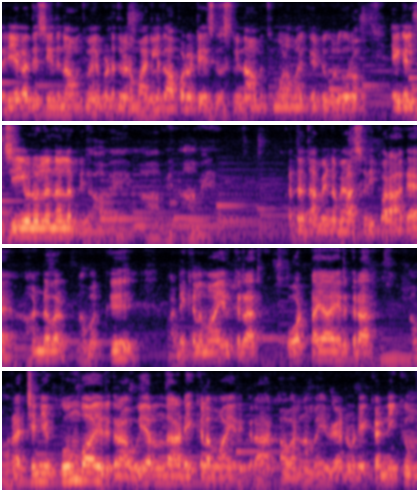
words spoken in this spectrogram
பெரிய கதை செய்து நாமத்தை மேம்படுத்த வேணும் எங்களுக்கு காப்பாற்ற கிறிஸ்துவின் நாமத்தின் மூலமாக கேட்டுக்கொள்கிறோம். எங்கள் ஜீவனுள்ள நல்ல பிதாவே ஆமென் ஆமென். கத்த தாமே நம்மை ஆஸ்வதிப்பாராக ஆண்டவர் நமக்கு அடைக்கலமாக இருக்கிறார் கோட்டையாக இருக்கிறார் அவர் ரச்சனைய கொம்பாக இருக்கிறார் உயர்ந்த அடைக்கலமாக இருக்கிறார் அவர் நம்மை வேடனுடைய கண்ணிக்கும்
